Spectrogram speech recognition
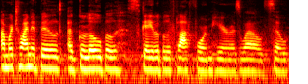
And we're trying to build a global, scalable platform here as well. So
